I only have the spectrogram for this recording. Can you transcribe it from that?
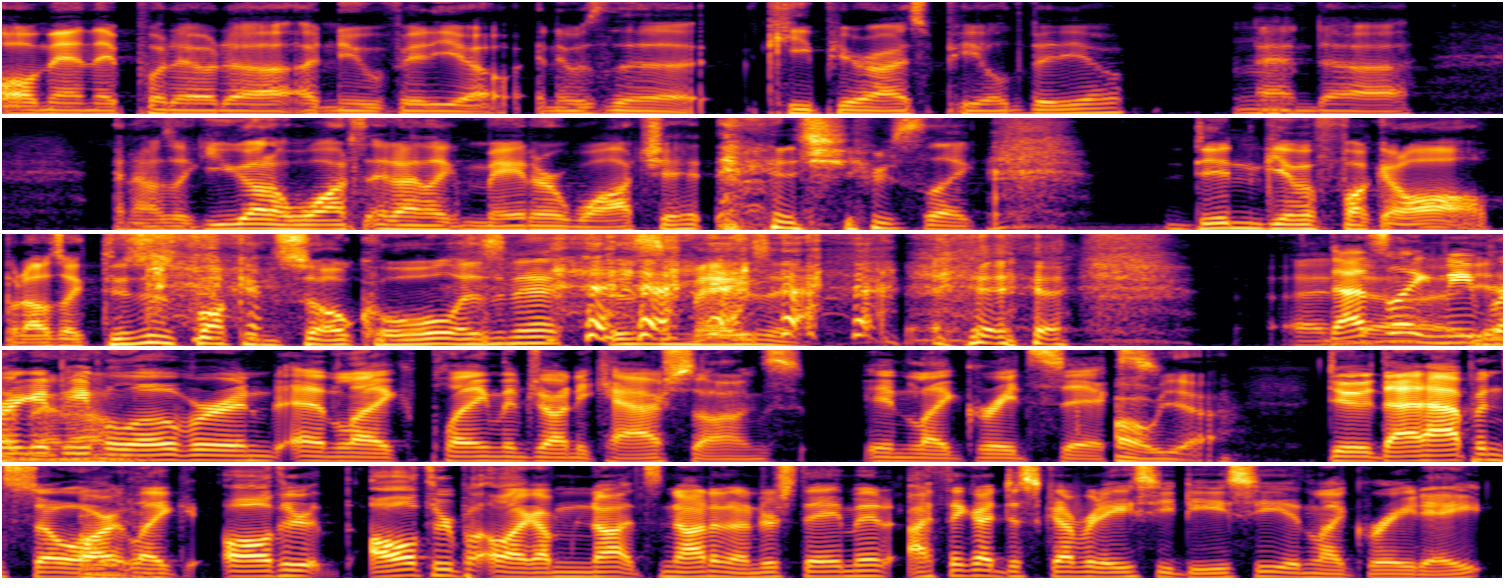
oh man, they put out a, a new video and it was the Keep Your Eyes Peeled video. Mm. And, uh, and I was like, "You gotta watch," and I like made her watch it, and she was like, didn't give a fuck at all. But I was like, "This is fucking so cool, isn't it? This is amazing." And, That's like uh, me yeah, bringing man, people I'm- over and, and like playing them Johnny Cash songs in like grade six. Oh yeah, Dude, that happened so hard. yeah. Like all through, all through. Like I'm not. It's not an understatement. I think I discovered ACDC in like grade eight,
